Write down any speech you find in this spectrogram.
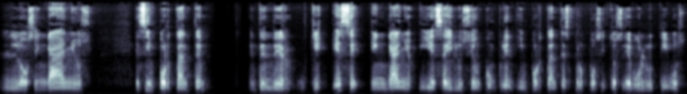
los engaños. Es importante entender que ese engaño y esa ilusión cumplen importantes propósitos evolutivos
